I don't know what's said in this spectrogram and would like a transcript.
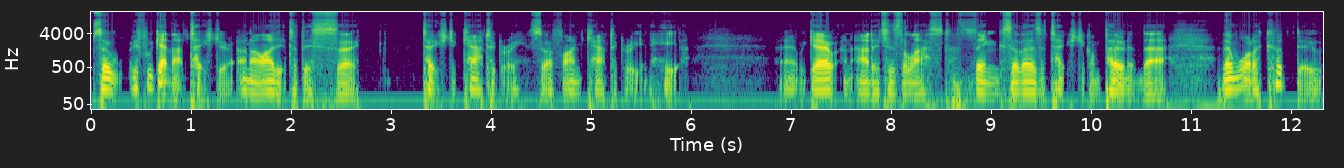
so if we get that texture and I'll add it to this uh, texture category so I find category in here there we go, and add it as the last thing. So there's a texture component there. Then what I could do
